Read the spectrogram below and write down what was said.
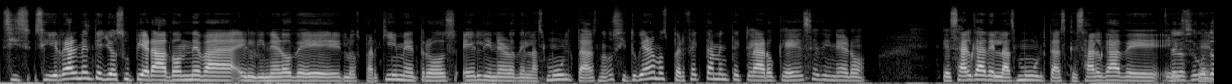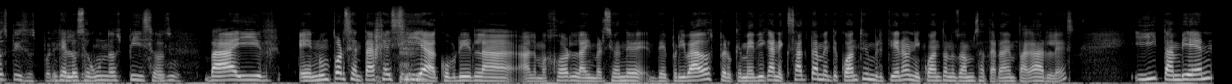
si, si realmente yo supiera a dónde va el dinero de los parquímetros, el dinero de las multas, ¿no? Si tuviéramos perfectamente claro que ese dinero que salga de las multas, que salga de... De los este, segundos pisos, por ejemplo. De los segundos pisos. Va a ir en un porcentaje, sí, a cubrir la, a lo mejor la inversión de, de, privados, pero que me digan exactamente cuánto invirtieron y cuánto nos vamos a tardar en pagarles. Y también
